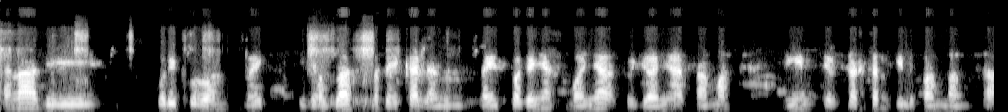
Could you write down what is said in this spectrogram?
Karena di kurikulum baik 13 Merdeka dan lain sebagainya semuanya tujuannya sama ingin mencerdaskan kehidupan bangsa.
